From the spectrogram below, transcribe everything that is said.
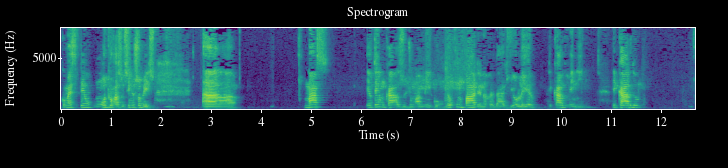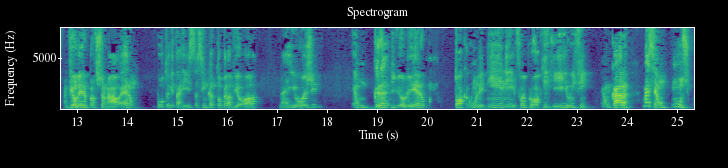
Começa a ter um, outro raciocínio sobre isso. Uh, mas eu tenho um caso de um amigo, meu compadre, na verdade, violeiro, Ricardo Venini. Ricardo violeiro profissional, era um puta guitarrista, se encantou pela viola, né? E hoje é um grande violeiro, toca com Lenine, foi pro Rock in Rio, enfim, é um cara, mas é um músico.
